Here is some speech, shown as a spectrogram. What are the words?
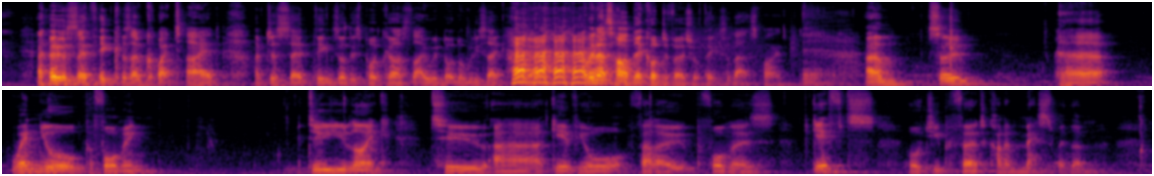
I also think because I'm quite tired, I've just said things on this podcast that I would not normally say. Anyway, I mean, that's hard. They're controversial things, so that's fine. Um, so, uh, when you're performing, do you like to uh, give your fellow performers gifts, or do you prefer to kind of mess with them?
